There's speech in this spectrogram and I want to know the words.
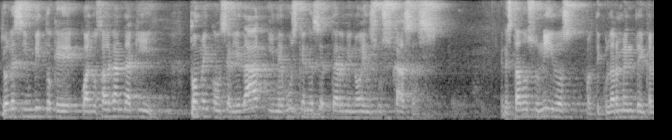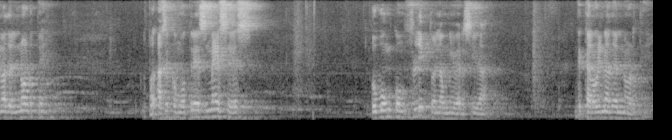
yo les invito que cuando salgan de aquí tomen con seriedad y me busquen ese término en sus casas. En Estados Unidos, particularmente en Carolina del Norte, hace como tres meses hubo un conflicto en la universidad de Carolina del Norte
